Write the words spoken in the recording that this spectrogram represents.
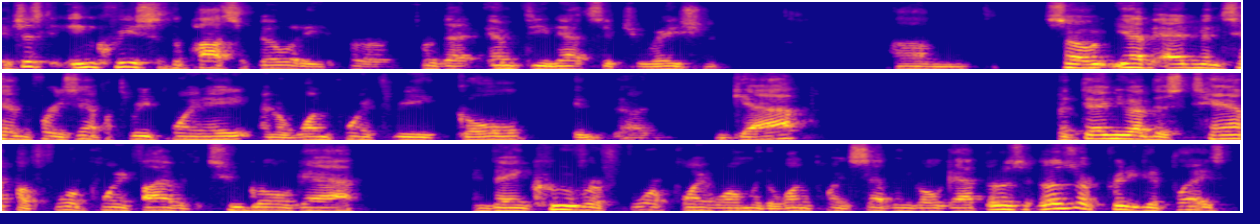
it just increases the possibility for for that empty net situation. Um, so you have Edmonton, for example, 3.8 and a 1.3 goal in, uh, gap. But then you have this Tampa 4.5 with a two goal gap and Vancouver 4.1 with a 1.7 goal gap. Those those are pretty good plays,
